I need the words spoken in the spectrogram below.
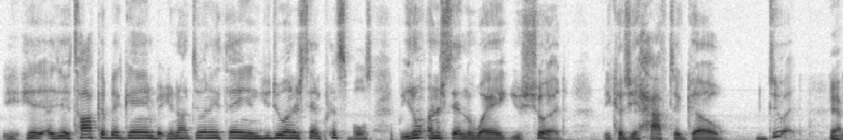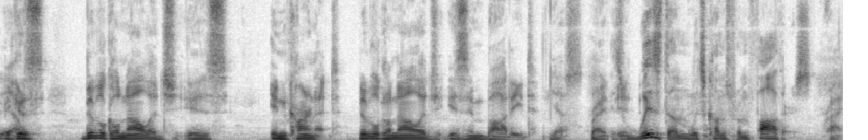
you, you you talk a big game, but you're not doing anything, and you do understand principles, but you don't understand the way you should because you have to go do it." Yeah, You know? because biblical knowledge is incarnate. Biblical knowledge is embodied. Yes. Right. It's It- wisdom which comes from fathers. Right.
